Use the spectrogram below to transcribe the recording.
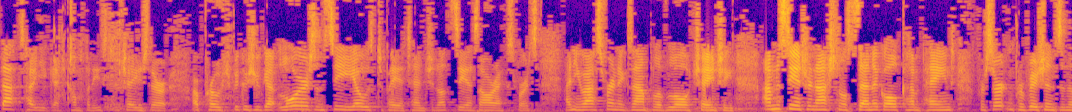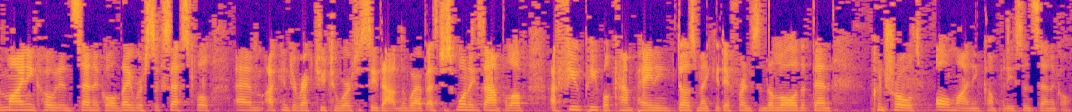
That's how you get companies to change their approach, because you get lawyers and CEOs to pay attention, not CSR experts. And you ask for an example of law changing. Amnesty International Senegal campaigned for certain provisions in the mining code in Senegal. They were successful. Um, I can direct you to where to see that on the web as just one example of a few people campaigning does make a difference in the law that then controls all mining companies in Senegal.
